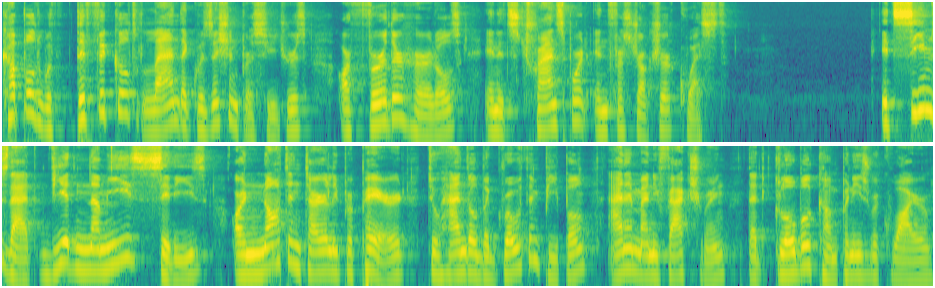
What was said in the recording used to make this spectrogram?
coupled with difficult land acquisition procedures, are further hurdles in its transport infrastructure quest. It seems that Vietnamese cities are not entirely prepared to handle the growth in people and in manufacturing that global companies require.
